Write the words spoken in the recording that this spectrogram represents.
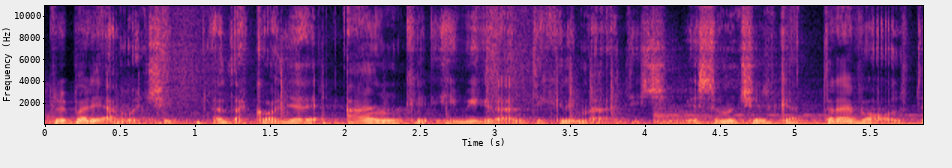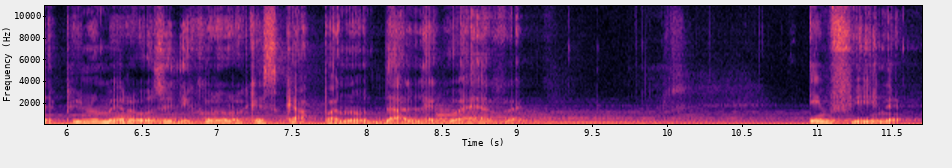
Prepariamoci ad accogliere anche i migranti climatici e sono circa tre volte più numerosi di coloro che scappano dalle guerre. Infine,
